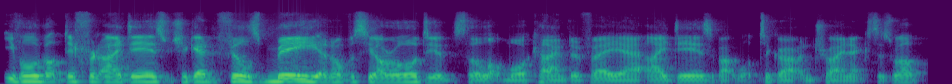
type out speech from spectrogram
you've all got different ideas, which again fills me and obviously our audience with a lot more kind of uh, ideas about what to go out and try next as well.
